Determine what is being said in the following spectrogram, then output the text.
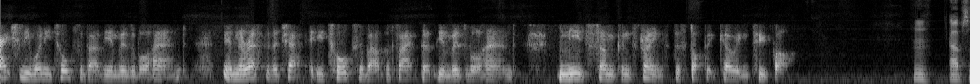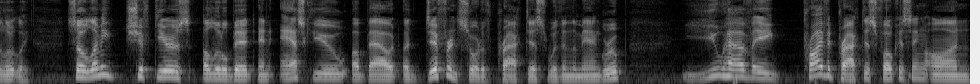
actually, when he talks about the invisible hand, in the rest of the chapter, he talks about the fact that the invisible hand needs some constraints to stop it going too far. Hmm, absolutely. So let me shift gears a little bit and ask you about a different sort of practice within the Man Group. You have a private practice focusing on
